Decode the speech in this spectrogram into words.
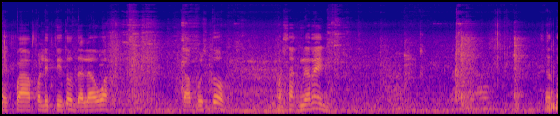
Nagpapalit dito, dalawa. Tapos to, pasag na rin. Sa to,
